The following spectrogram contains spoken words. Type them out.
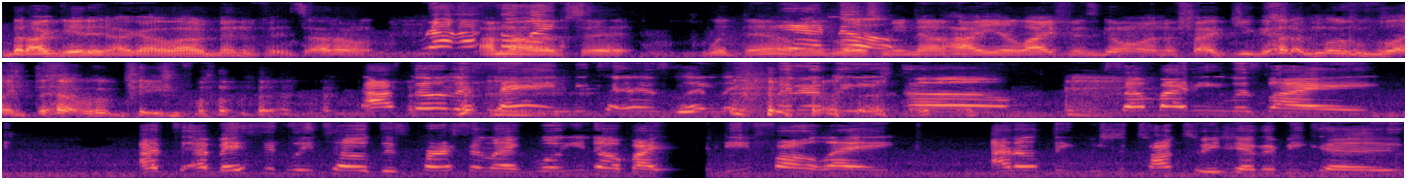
But I get it. I got a lot of benefits. I don't. No, I I'm not like upset with them. yeah, It lets me know how your life is going. The fact you got to move like that with people. I feel the same because like, literally, um, somebody was like, I, I basically told this person like, well, you know, by default, like, I don't think we should talk to each other because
